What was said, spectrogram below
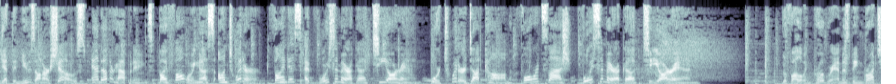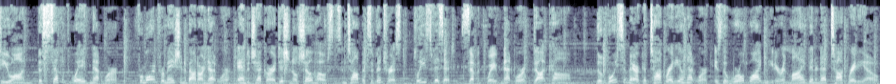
Get the news on our shows and other happenings by following us on Twitter. Find us at VoiceAmericaTRN or twitter.com forward slash VoiceAmericaTRN. The following program is being brought to you on the Seventh Wave Network. For more information about our network and to check our additional show hosts and topics of interest, please visit seventhwavenetwork.com. The Voice America Talk Radio Network is the worldwide leader in live Internet talk radio.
